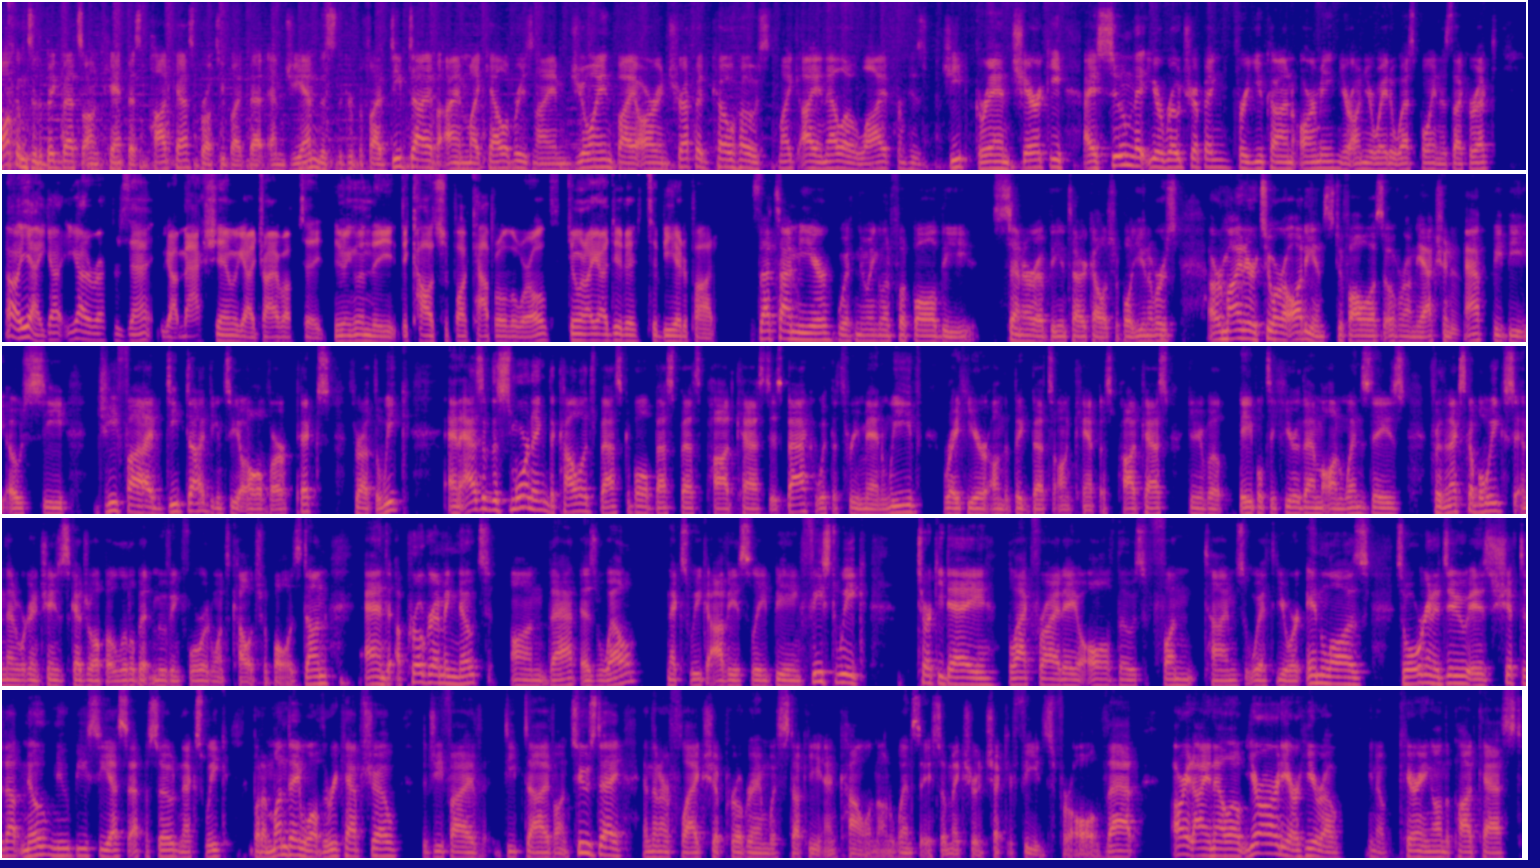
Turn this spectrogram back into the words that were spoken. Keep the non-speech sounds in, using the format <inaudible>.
Welcome to the Big Bets on Campus podcast brought to you by BetMGM. This is the Group of Five Deep Dive. I am Mike Calabrese and I am joined by our intrepid co host, Mike Ianniello, live from his Jeep Grand Cherokee. I assume that you're road tripping for UConn Army. You're on your way to West Point. Is that correct? Oh yeah, you got you got to represent. We got Max Shin. We got to drive up to New England, the, the college football capital of the world. Doing what I got to do to to be here to pod. It's that time of year with New England football, the center of the entire college football universe. A reminder to our audience to follow us over on the Action app, BBOC G5 Deep Dive. You can see all of our picks throughout the week. And as of this morning, the College Basketball Best Bets podcast is back with the three man weave right here on the Big Bets on Campus podcast. You're able, to hear them on Wednesdays for the next couple weeks. And then we're going to change the schedule up a little bit moving forward once college football is done. And a programming note on that as well. Next week, obviously, being Feast Week, Turkey Day, Black Friday, all of those fun times with your in laws. So, what we're going to do is shift it up. No new BCS episode next week, but on Monday, we'll have the recap show, the G5 deep dive on Tuesday, and then our flagship program with Stuckey and Collin on Wednesday. So, make sure to check your feeds for all of that. All right, Ianniello, you're already our hero, you know, carrying on the podcast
